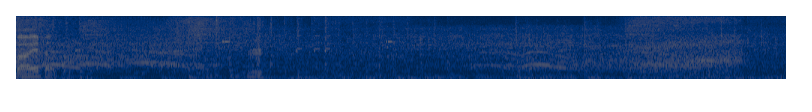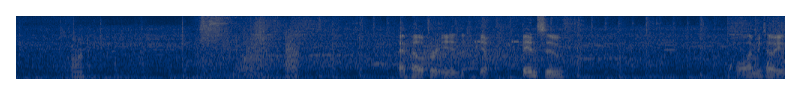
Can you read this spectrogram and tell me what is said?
By a Pelipper. Hmm. That Pelipper is defensive. Well, let me tell you.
